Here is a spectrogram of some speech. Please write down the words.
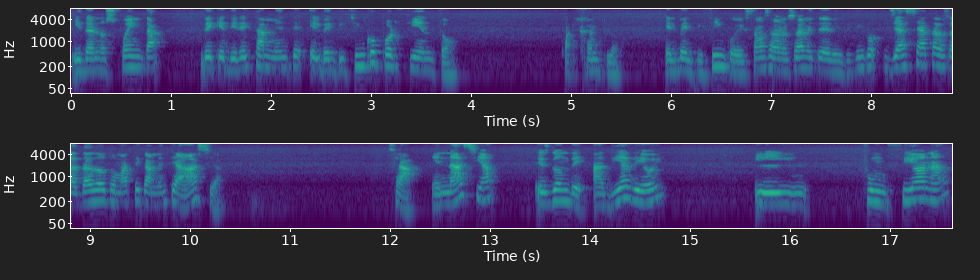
y darnos cuenta de que directamente el 25%, por ejemplo, el 25, y estamos hablando solamente del 25, ya se ha trasladado automáticamente a Asia. O sea, en Asia es donde a día de hoy funciona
